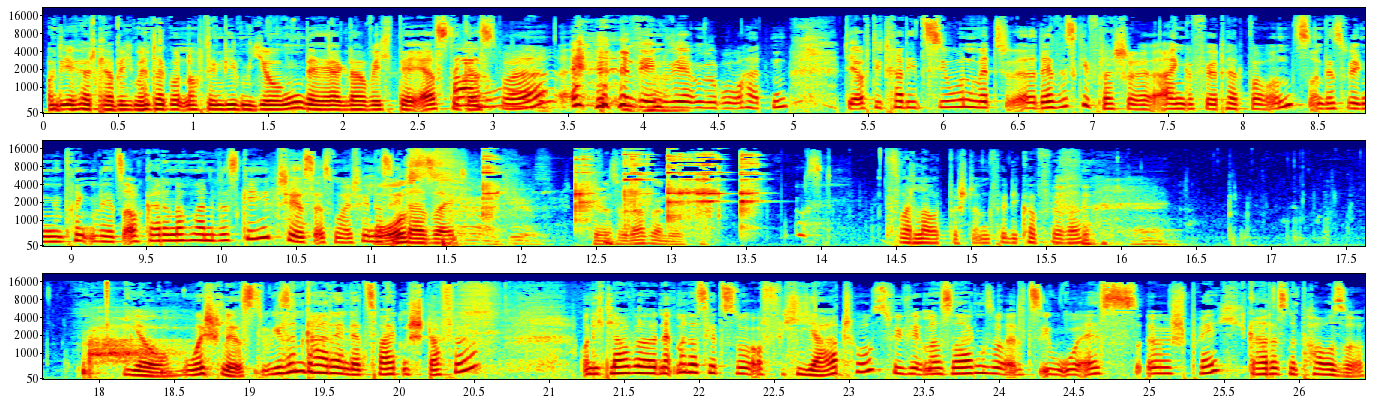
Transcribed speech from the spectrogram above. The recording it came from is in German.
Und ihr hört, glaube ich, im Hintergrund noch den lieben Jungen, der ja, glaube ich, der erste Gast war, den wir im Büro hatten, der auch die Tradition mit äh, der Whiskyflasche eingeführt hat bei uns. Und deswegen trinken wir jetzt auch gerade noch mal einen Whisky. Cheers erstmal. Schön, dass ihr da Prost. seid. Schön, dass wir da sein dürfen. Das war laut bestimmt für die Kopfhörer. Yo, Wishlist. Wir sind gerade in der zweiten Staffel. Und ich glaube, nennt man das jetzt so auf Hiatus, wie wir immer sagen, so als US-Sprech? Gerade ist eine Pause.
